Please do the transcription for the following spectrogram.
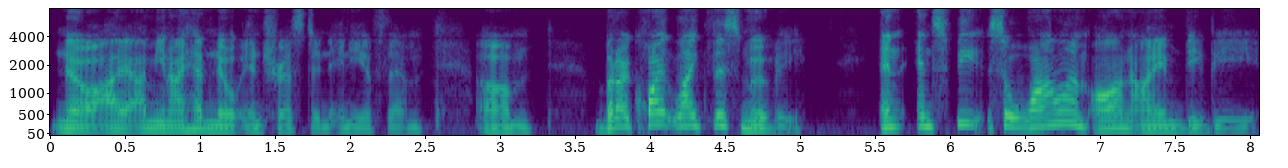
No, I I mean I have no interest in any of them. Um but I quite like this movie. And and speak so while I'm on IMDb,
